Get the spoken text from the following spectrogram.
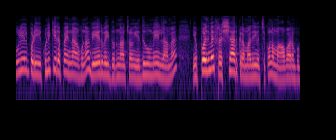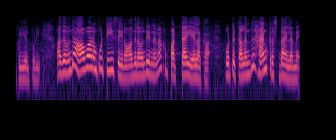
குளியல் பொடி குளிக்கிறப்ப என்ன ஆகும்னா வேர்வை துர்நாற்றம் எதுவுமே இல்லாமல் எப்பொழுதுமே ஃப்ரெஷ்ஷாக இருக்கிற மாதிரி வச்சுக்கோ நம்ம ஆவாரம்பூ குளியல் பொடி. அதை வந்து ஆவாரம்பூ டீ செய்கிறோம் அதில் வந்து என்னென்னா பட்டை ஏலக்காய். போட்டு கலந்து ஹேண்ட் க்ரஷ் தான் எல்லாமே.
